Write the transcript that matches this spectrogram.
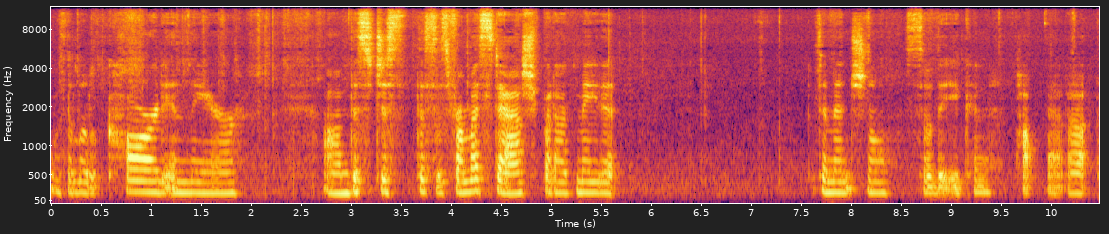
with a little card in there. Um, this just this is from my stash, but I've made it dimensional so that you can pop that up.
